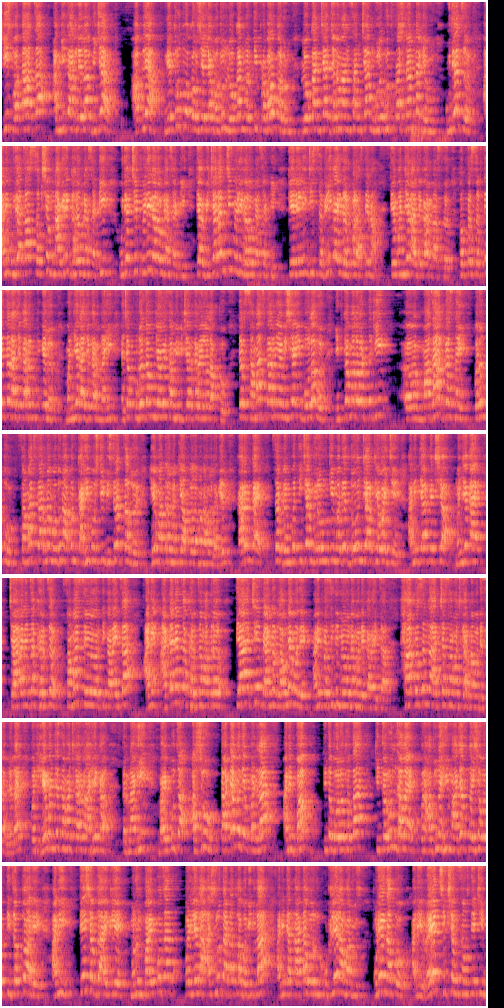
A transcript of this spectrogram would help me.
की स्वतःचा अंगीकारलेला विचार आपल्या नेतृत्व कौशल्यामधून लोकांवरती प्रभाव पाडून लोकांच्या जनमानसांच्या मूलभूत प्रश्नांना घेऊन उद्याचं आणि उद्याचा सक्षम नागरिक घडवण्यासाठी उद्याची पिढी घडवण्यासाठी त्या विचारांची पिढी घडवण्यासाठी केलेली जी सगळी काही धडपड असते ना ते म्हणजे राजकारण असतं. फक्त सत्तेचं राजकारण केलं म्हणजे राजकारण नाही. याच्यापुढे जाऊन ज्यावेळेस आम्ही विचार करायला लागतो तर समाजकारण याविषयी बोलावं इतकं मला वाटतं की माझा अभ्यास नाही परंतु समाजकारणामधून आपण काही गोष्टी विसरत चाललोय हे मात्र नक्की आपल्याला म्हणावं लागेल. कारण काय? सर गणपतीच्या मिरवणुकीमध्ये दोन जार ठेवायचे आणि त्यापेक्षा म्हणजे काय? चार आण्याचा खर्च समाजसेवेवरती करायचा आणि आटाण्याचा खर्च मात्र त्याचे बॅनर लावण्यामध्ये आणि प्रसिद्धी मिळवण्यामध्ये करायचा. हा प्रसंग आजच्या समाजकारणामध्ये चाललेला आहे. पण हे म्हणजे समाजकारण आहे का? तर नाही बायकोचा अश्रू ताट्यामध्ये पडला आणि बाप तिथं बोलत होता की तरुण झालाय पण अजूनही माझ्याच पैशावरती जगतो आहे. आणि ते शब्द ऐकले म्हणून बायकोचा पडलेला अश्रू ताटातला बघितला आणि त्या ताटावरून उठलेला माणूस पुढे जातो आणि रयत शिक्षण संस्थेची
